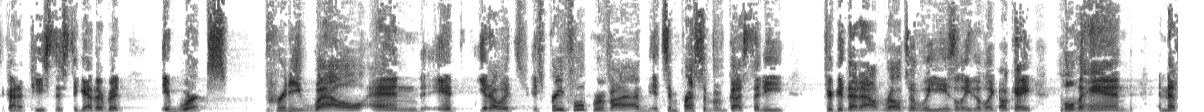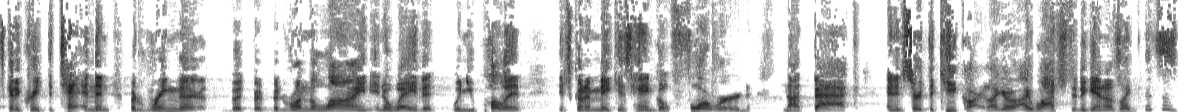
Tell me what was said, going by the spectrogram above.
to kind of piece this together. But it works pretty well, and it you know it's it's pretty foolproof. I, I- it's impressive of Gus that he figured that out relatively easily. They're like, okay, pull the hand, and that's going to create the ten, and then but ring the but but but run the line in a way that when you pull it, it's going to make his hand go forward, not back, and insert the key card. Like I watched it again, I was like, this is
